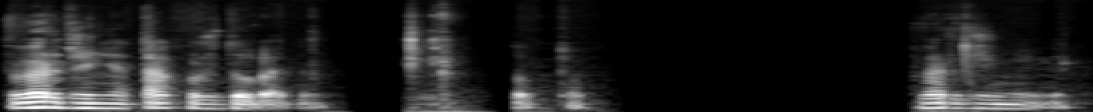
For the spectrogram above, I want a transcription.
твердження також доведено. Тобто, твердження вірне.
